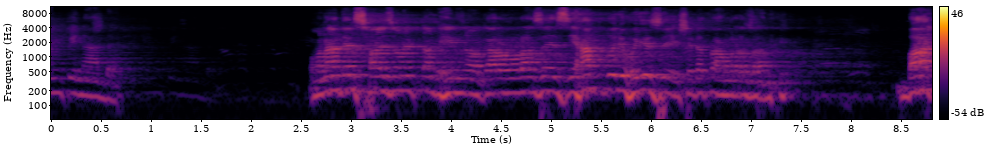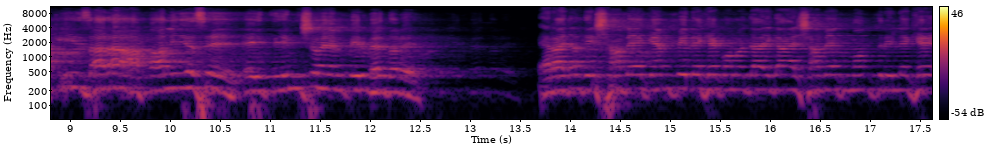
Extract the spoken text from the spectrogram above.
এমপি না দেয়। ওনাদের ছয়জন একটা ভিন্ন, কারণ ওরা যে জিহাদ করে হয়েছে, সেটা তো আমরা জানি। বাকি যারা পালিয়েছে এই তিনশো এমপির ভেতরে, এরা যদি সাবেক এমপি লেখে কোন জায়গায়, সাবেক মন্ত্রী লেখে,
